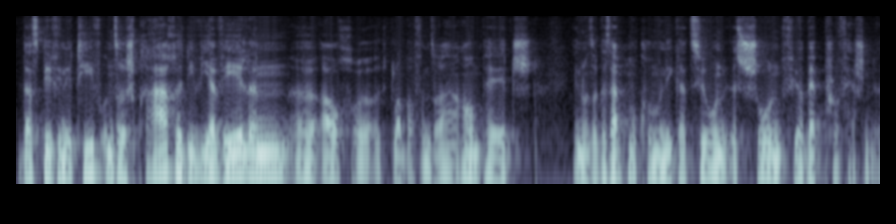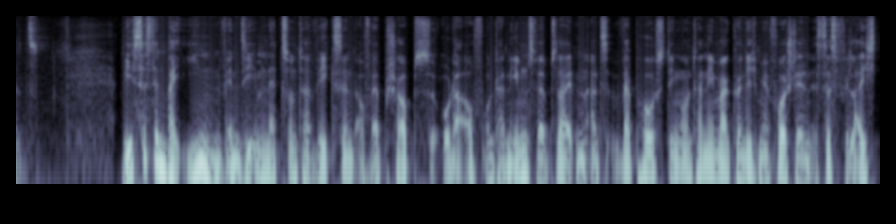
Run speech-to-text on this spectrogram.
dass definitiv unsere Sprache, die wir wählen, äh, auch, äh, ich glaube, auf unserer Homepage, in unserer gesamten Kommunikation, ist schon für Webprofessionals. Wie ist es denn bei Ihnen, wenn Sie im Netz unterwegs sind, auf Webshops oder auf Unternehmenswebseiten? Als Webhosting-Unternehmer könnte ich mir vorstellen, ist das vielleicht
